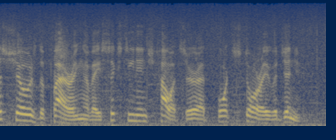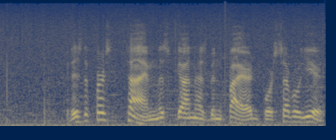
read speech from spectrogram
This shows the firing of a 16-inch howitzer at Fort Story, Virginia. It is the first time this gun has been fired for several years.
